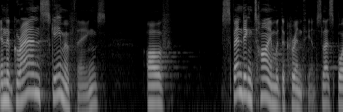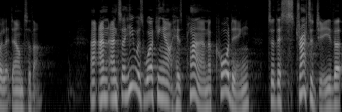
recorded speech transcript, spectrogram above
in the grand scheme of things of spending time with the Corinthians. Let's boil it down to that. And, and so he was working out his plan according to this strategy that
